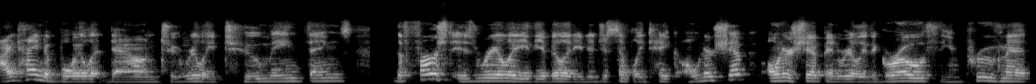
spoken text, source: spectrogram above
I kind of boil it down to really two main things. The first is really the ability to just simply take ownership, ownership in really the growth, the improvement,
